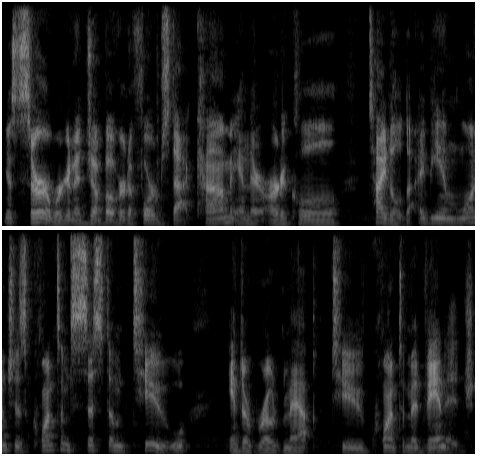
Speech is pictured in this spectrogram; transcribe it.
Yes, sir. We're going to jump over to Forbes.com and their article titled IBM Launches Quantum System 2 and a Roadmap to Quantum Advantage.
